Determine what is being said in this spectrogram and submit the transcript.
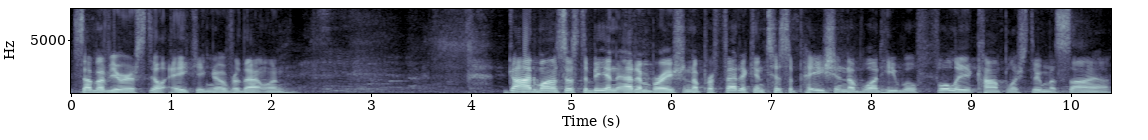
some of you are still aching over that one. God wants us to be an adumbration, a prophetic anticipation of what He will fully accomplish through Messiah.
